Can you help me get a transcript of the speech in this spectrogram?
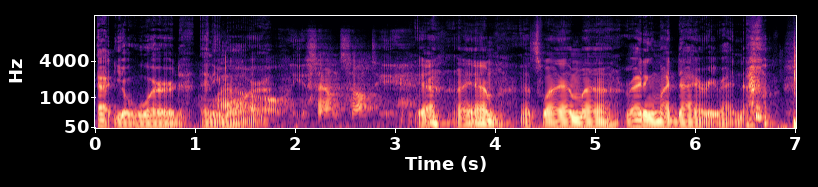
at your word anymore. Oh, you sound salty. Yeah, I am. That's why I'm uh, writing my diary right now.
